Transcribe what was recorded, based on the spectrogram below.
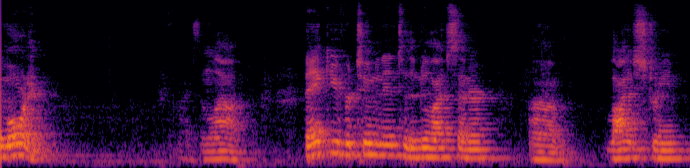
Good morning. Nice and loud. Thank you for tuning in to the New Life Center um, live stream.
